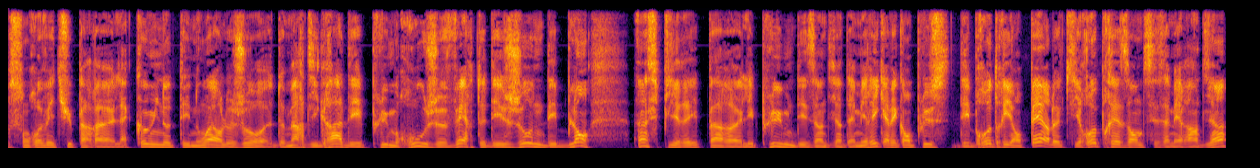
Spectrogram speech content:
sont revêtus par la communauté noire le jour de Mardi Gras, des plumes rouges, vertes, des jaunes, des blancs inspirés par les plumes des Indiens d'Amérique, avec en plus des broderies en perles qui représentent ces Amérindiens.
